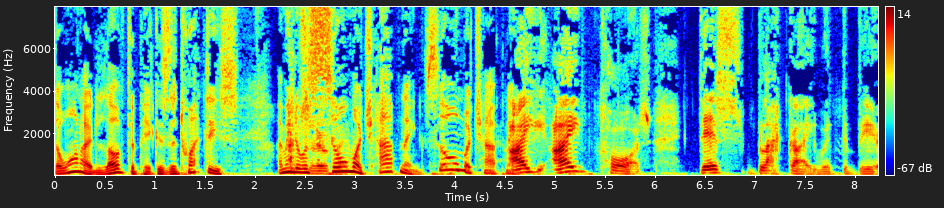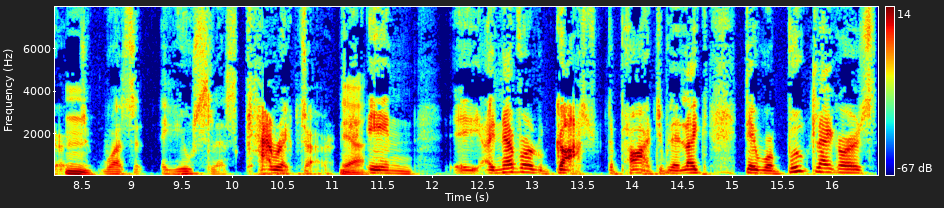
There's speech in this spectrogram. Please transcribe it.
the one I'd love to pick is the 20s. I mean, Absolutely. there was so much happening, so much happening. I, I thought this black guy with the beard mm. was a useless character yeah. in I never got the part to play. Like they were bootleggers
